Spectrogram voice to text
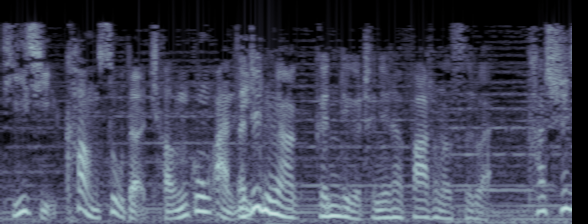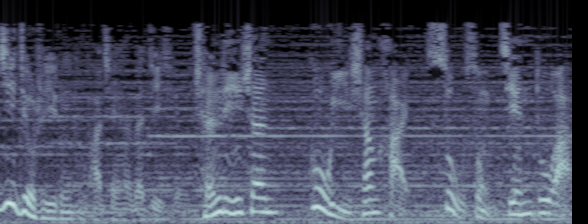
提起抗诉的成功案例。这种啊，跟这个陈林山发生了撕断，它实际就是一种不法侵害的进行。陈林山故意伤害诉讼监督案，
